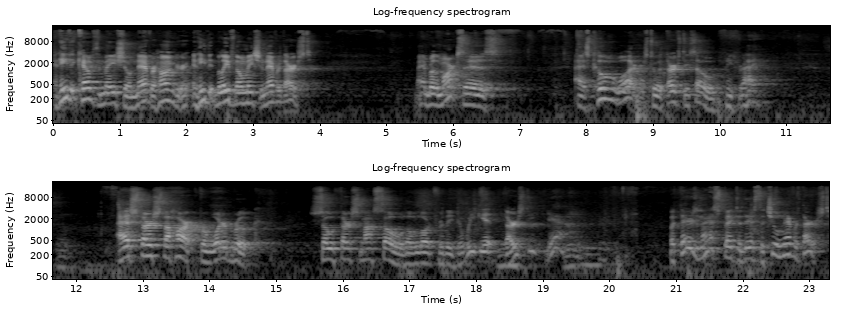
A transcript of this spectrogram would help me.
and he that comes to me shall never hunger, and he that believeth on me shall never thirst. Man, Brother Mark says, as cool waters to a thirsty soul. He's right. As thirsts the heart for water brook, so thirsts my soul, O Lord, for thee. Do we get thirsty? Yeah. But there's an aspect of this that you'll never thirst.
